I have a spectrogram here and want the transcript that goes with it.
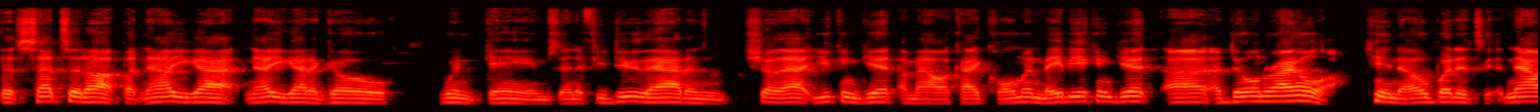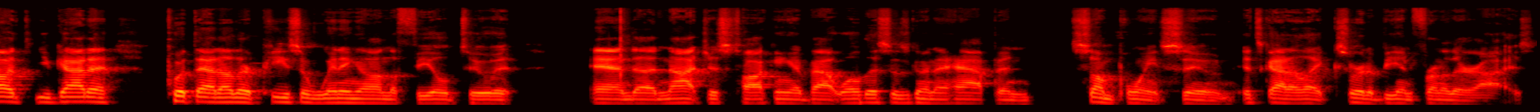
that sets it up, but now you got now you got to go win games, and if you do that and show that, you can get a Malachi Coleman, maybe you can get uh, a Dylan Raiola, you know. But it's now you got to put that other piece of winning on the field to it and uh, not just talking about well this is going to happen some point soon it's got to like sort of be in front of their eyes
